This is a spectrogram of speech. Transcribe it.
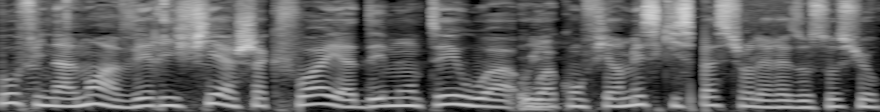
l'info, finalement, à vérifier à chaque fois et à démonter ou à, oui. ou à confirmer ce qui se passe sur les réseaux sociaux.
